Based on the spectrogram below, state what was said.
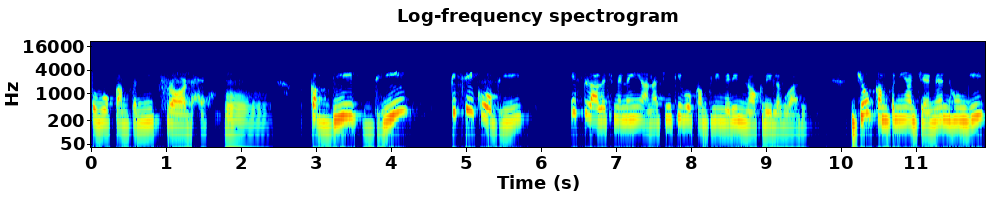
तो वो कंपनी फ्रॉड है। हम्म, कभी भी किसी को भी इस लालच में नहीं आना चाहिए कि वो कंपनी मेरी नौकरी लगवा देगी जो कंपनियाँ जेन्युइन होंगी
